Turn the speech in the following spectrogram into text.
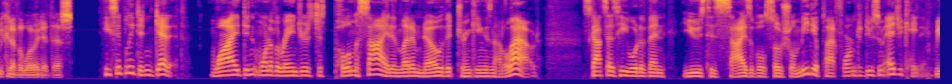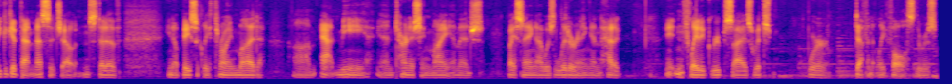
we could have avoided this. He simply didn't get it. Why didn't one of the Rangers just pull him aside and let him know that drinking is not allowed? Scott says he would have then used his sizable social media platform to do some educating. We could get that message out instead of, you know, basically throwing mud um, at me and tarnishing my image by saying I was littering and had an inflated group size, which were definitely false. There was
